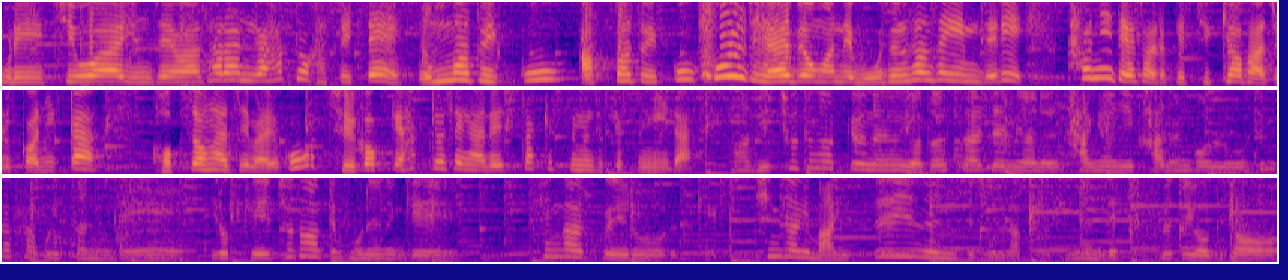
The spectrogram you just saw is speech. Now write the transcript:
우리 지호와 윤재와 사랑이가 학교 갔을 때 엄마도 있고 아빠도 있고 서울재활병원의 모든 선생님들이 편이 돼서 이렇게 지켜봐 줄 거니까 걱정하지 말고 즐겁게 학교 생활을 시작했으면 좋겠습니다. 아, 네, 초등학교는 8살 되면은 당연히 가는 걸로 생각하고 있었는데 이렇게 초등학교 보내는 게 생각 외로 이렇게 신경이 많이 쓰이는지 몰랐거든요. 근데 그래도 여기서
